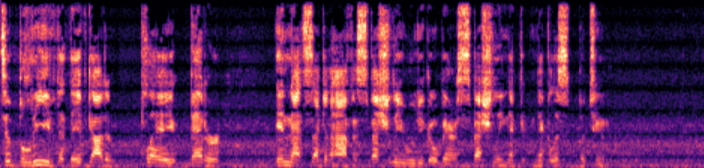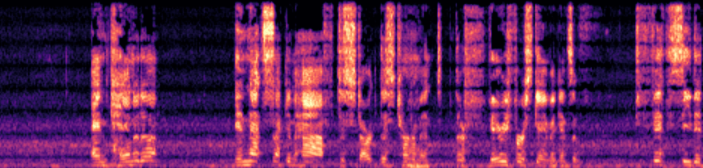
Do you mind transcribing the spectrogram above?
to believe that they've got to play better in that second half, especially Rudy Gobert, especially Nic- Nicolas Batum. And Canada, in that second half, to start this tournament, their very first game against a fifth seeded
